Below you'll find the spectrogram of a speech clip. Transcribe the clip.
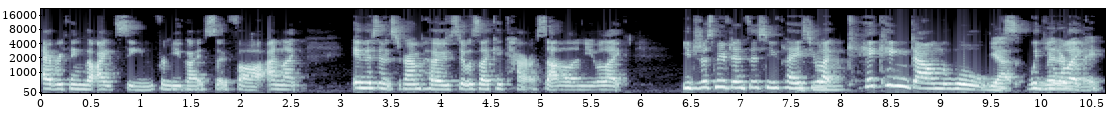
everything that I'd seen from you guys so far. And like in this Instagram post, it was like a carousel and you were like, you just moved into this new place. You were like kicking down the walls Yeah, with your literally, like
